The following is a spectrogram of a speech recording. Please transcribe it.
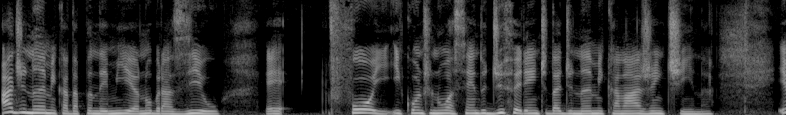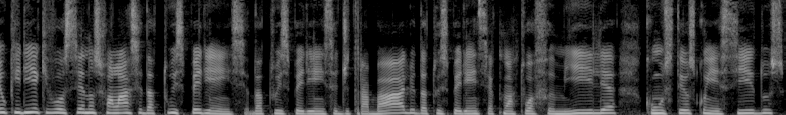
a dinâmica da pandemia no Brasil é, foi e continua sendo diferente da dinâmica na Argentina. Eu queria que você nos falasse da tua experiência, da tua experiência de trabalho, da tua experiência com a tua família, com os teus conhecidos.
